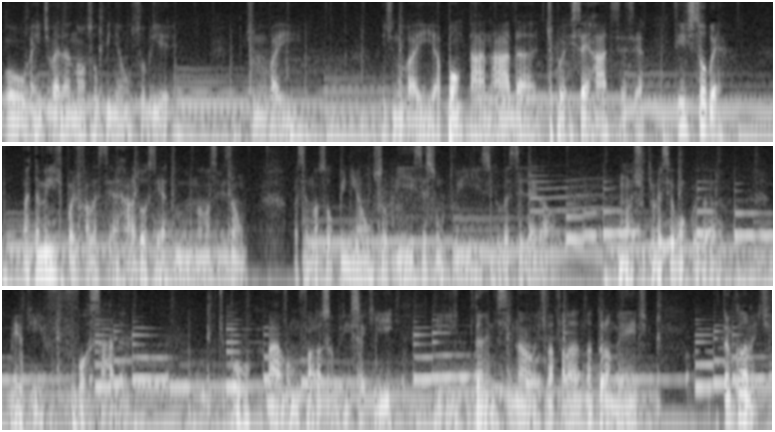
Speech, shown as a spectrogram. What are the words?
ou a gente vai dar nossa opinião sobre ele. A gente não vai a gente não vai apontar nada, tipo, isso é errado, isso é certo, se a gente souber. Mas também a gente pode falar se é errado ou certo na nossa visão. Vai ser a nossa opinião sobre esse assunto e isso que vai ser legal. Não acho que vai ser alguma coisa meio que forçada. Tipo, ah, vamos falar sobre isso aqui e dane-se. Não, a gente vai falar naturalmente, tranquilamente.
